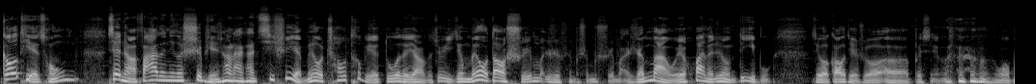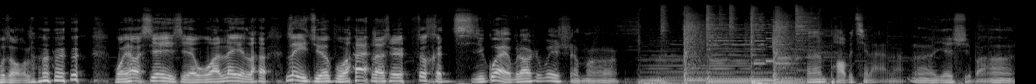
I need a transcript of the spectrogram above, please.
高铁从现场发的那个视频上来看，其实也没有超特别多的样子，就已经没有到水满什么什么水满人满为患的这种地步。结果高铁说，呃，不行，我不走了，我要歇一歇，我累了，累觉不爱了，这都很奇怪，也不知道是为什么。可能跑不起来了。嗯，也许吧，嗯。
